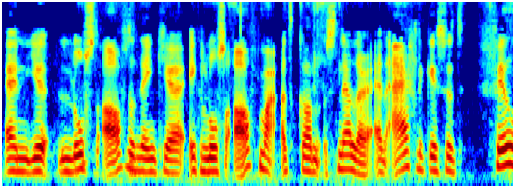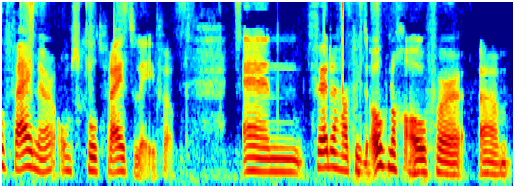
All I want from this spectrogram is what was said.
en je lost af, dan denk je, ik los af, maar het kan sneller. En eigenlijk is het veel fijner om schuldvrij te leven. En verder had hij het ook nog over um,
